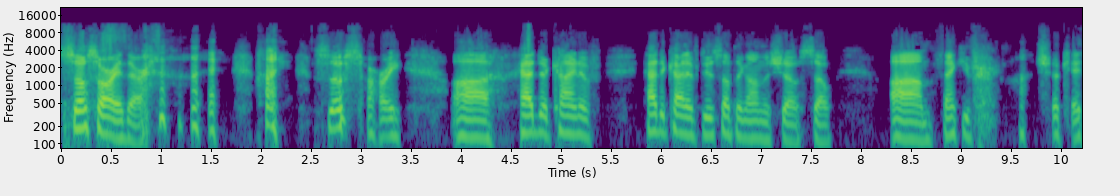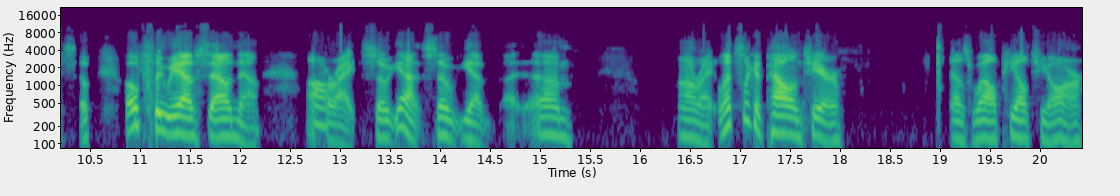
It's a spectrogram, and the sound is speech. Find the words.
So sorry there. I'm so sorry. Uh, had to kind of had to kind of do something on the show. So um, thank you very much. Okay, so hopefully we have sound now. All right. So yeah. So yeah. uh, Um, all right. Let's look at Palantir as well. PLTR.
